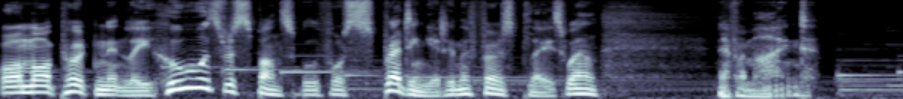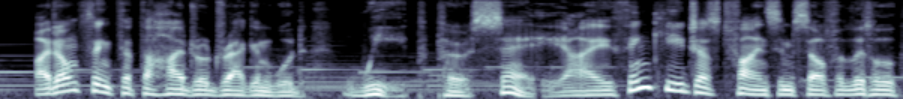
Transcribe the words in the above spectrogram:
Or more pertinently, who was responsible for spreading it in the first place? Well, never mind. I don't think that the Hydro Dragon would weep per se. I think he just finds himself a little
